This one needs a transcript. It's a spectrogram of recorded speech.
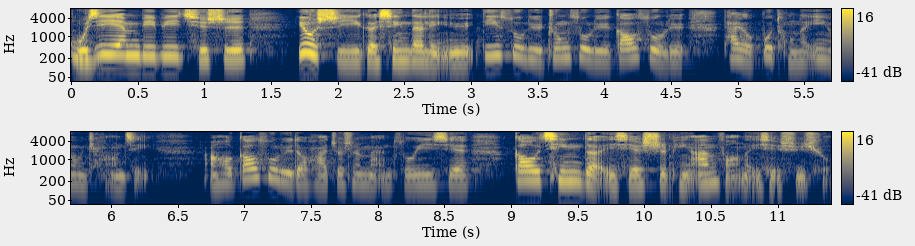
五 G MBB 其实。又是一个新的领域，低速率、中速率、高速率，它有不同的应用场景。然后高速率的话，就是满足一些高清的一些视频安防的一些需求，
